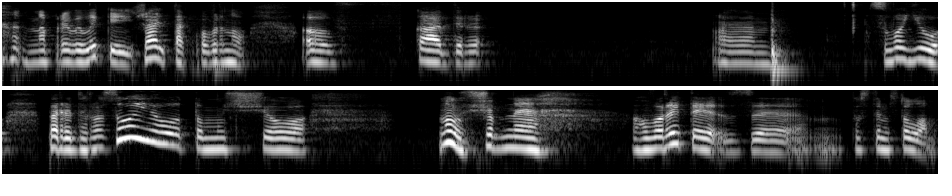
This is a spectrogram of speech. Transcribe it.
на превеликий жаль, так поверну е, в кадр е, свою перед грозою, тому що, ну, щоб не говорити з пустим столом.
